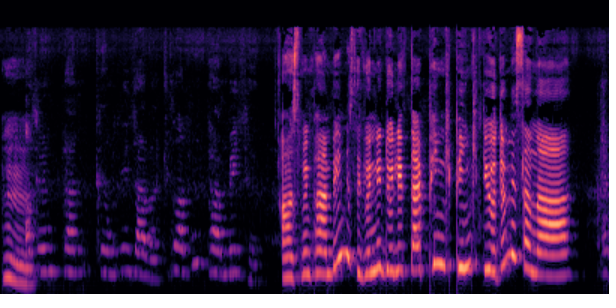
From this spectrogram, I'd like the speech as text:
Hmm. Asmin pem kırmızıyı sevmem. Çünkü Asmin pembeyi seviyor. Asmin pembeyi mi seviyor? Ne diyor Lefter? Pink pink diyor değil mi sana? Hep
